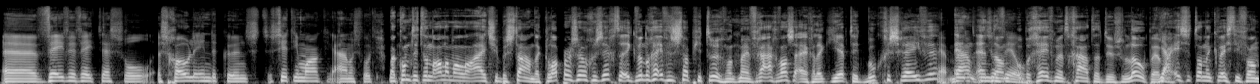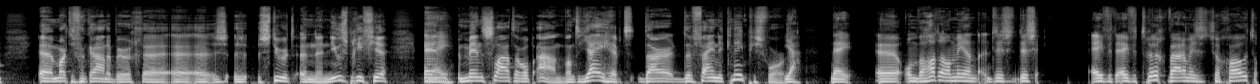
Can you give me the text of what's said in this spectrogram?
Uh, VVV Tessel, scholen in de kunst, City Marketing Amersfoort. Maar komt dit dan allemaal uit je bestaande klapper, zo gezegd? Ik wil nog even een stapje terug, want mijn vraag was eigenlijk: je hebt dit boek geschreven ja, en, en dan op een gegeven moment gaat het dus lopen. Ja. Maar is het dan een kwestie van uh, Martin van Kranenburg uh, stuurt een nieuwsbriefje en nee. men slaat erop aan? Want jij hebt daar de fijne kneepjes voor. Ja, nee. om, we hadden al meer dan. Dus, dus Even, even terug, waarom is het zo groot?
